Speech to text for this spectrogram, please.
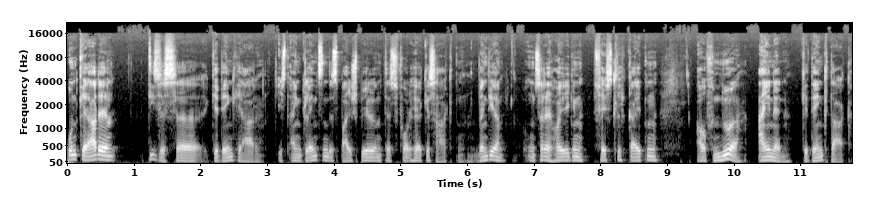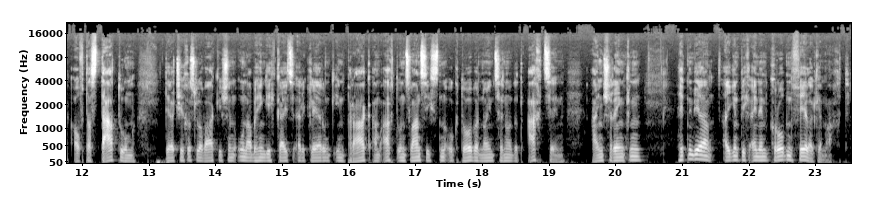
Und gerade dieses äh, Gedenkjahr ist ein glänzendes Beispiel des vorher Gesagten. Wenn wir unsere heutigen Festlichkeiten auf nur einen Gedenktag, auf das Datum der tschechoslowakischen Unabhängigkeitserklärung in Prag am 28. Oktober 1918 einschränken, hätten wir eigentlich einen groben Fehler gemacht.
